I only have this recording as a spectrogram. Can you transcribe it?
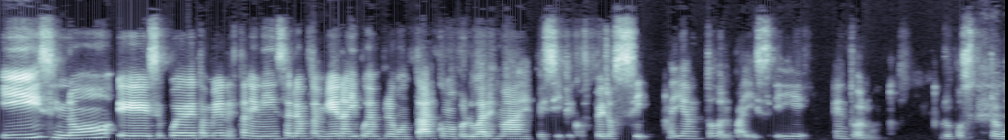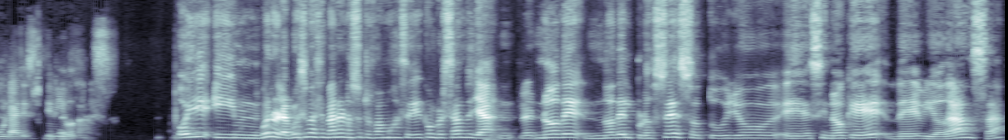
y si no, eh, se puede también, están en Instagram también, ahí pueden preguntar como por lugares más específicos. Pero sí, hay en todo el país y en todo el mundo. Grupos regulares de biodanza. Oye, y mm, bueno, la próxima semana nosotros vamos a seguir conversando ya, no, de, no del proceso tuyo, eh, sino que de biodanza,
